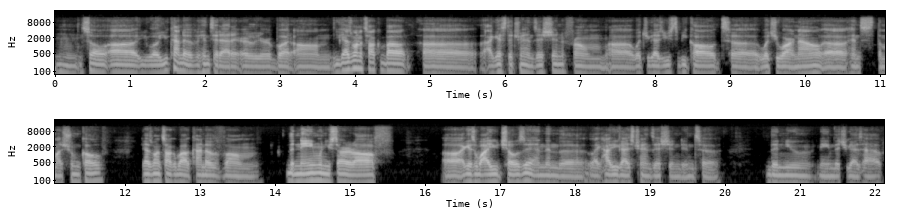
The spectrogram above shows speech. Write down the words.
Mhm. So, uh, well, you kind of hinted at it earlier, but um, you guys want to talk about, uh, I guess the transition from uh, what you guys used to be called to what you are now, uh, hence the Mushroom Cove. You guys want to talk about kind of um the name when you started off, uh, I guess why you chose it, and then the like how you guys transitioned into the new name that you guys have.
